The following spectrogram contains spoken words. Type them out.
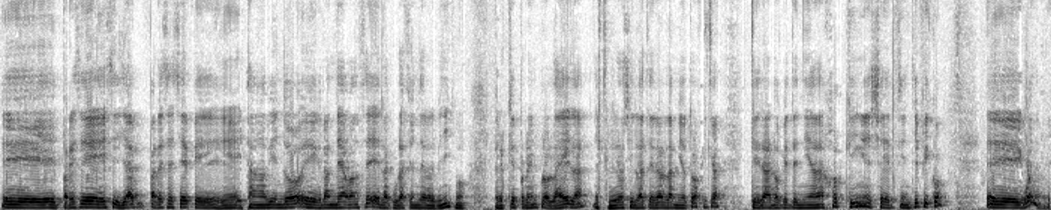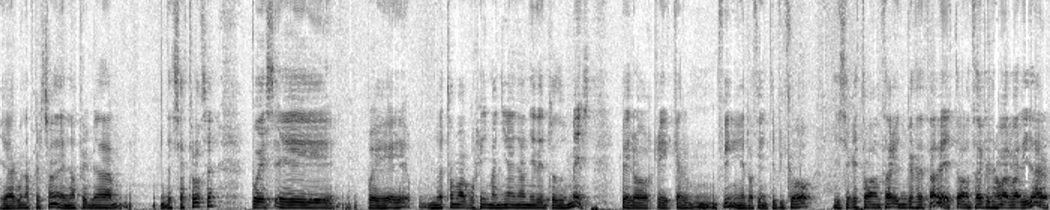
Eh, parece, ya parece ser que están habiendo eh, grandes avances en la curación del albinismo. Pero es que, por ejemplo, la ELA, esclerosis lateral amiotrófica, que era lo que tenía Hopkins, el científico, eh, bueno, y algunas personas en una enfermedad desastrosa, pues, pues no esto va a ocurrir mañana ni dentro de un mes pero que, en fin, en los científicos dice que esto avanza y nunca se sabe, esto avanza que es una barbaridad.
